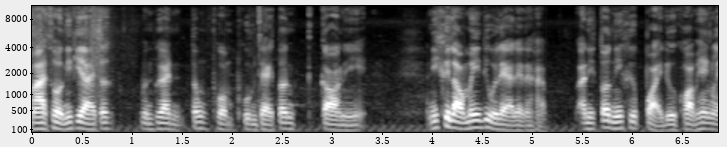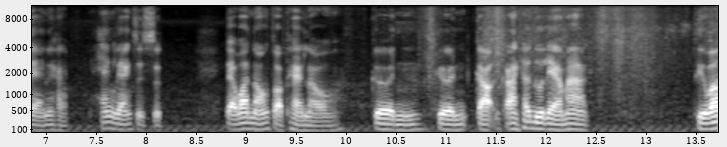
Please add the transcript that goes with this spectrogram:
มาโซนนี้ทีไรก็เพื่อนๆต้องภูมิใจต้นกอนี้ อันนี้คือเราไม่ดูแลเลยนะครับ อันนี้ต้นนี้คือปล่อยดูความแห้งแล้งนะครับ แห้งแล้งสุดๆ แต่ว่าน้องตอบแทนเราเกินเกินการการเขาดูแลมาก ถือว่า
